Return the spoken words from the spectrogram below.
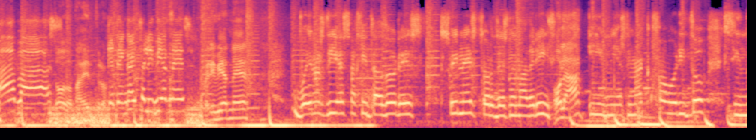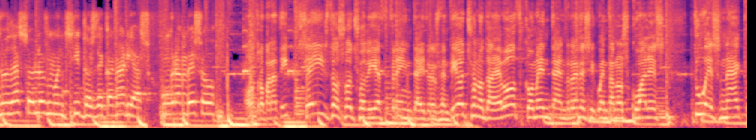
habas. Todo para adentro. Que tengáis feliz viernes. Feliz viernes. Buenos días, agitadores. Soy Néstor desde Madrid. Hola. Y mi snack favorito, sin duda, son los monchitos de Canarias. Un gran beso. Otro para ti. 628 10 33 28. Nota de voz. Comenta en redes y cuéntanos cuál es tu snack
